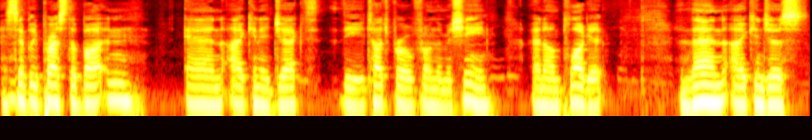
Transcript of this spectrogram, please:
and simply press the button and I can eject the touch probe from the machine and unplug it. And then I can just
